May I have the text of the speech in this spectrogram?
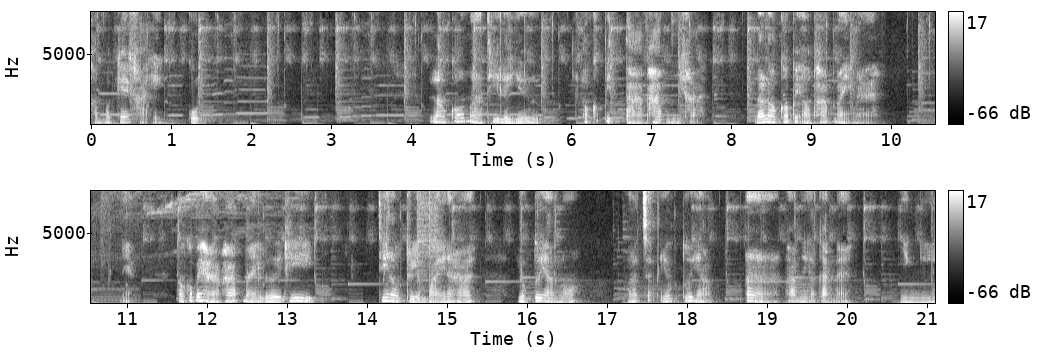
คำว่าแก้ไขกด เราก็มาที่เลเยอร์เราก็ปิดตาภาพนี้ค่ะ แล้วเราก็ไปเอาภาพใหม่มา เนี่ย เราก็ไปหาภาพใหม่เลยที่ที่เราเตรียมไว้นะคะ ยกตัวอย่างเนาะเราจะยกตัวอย่าง อ่า ภาพนี้แล้วกันนะ อย่างนี้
